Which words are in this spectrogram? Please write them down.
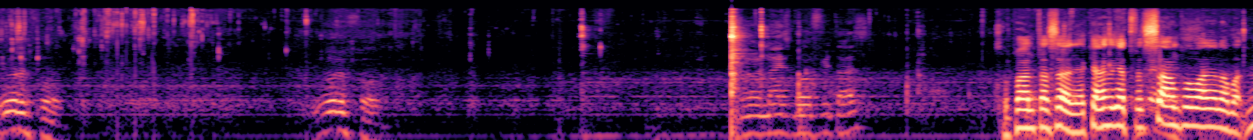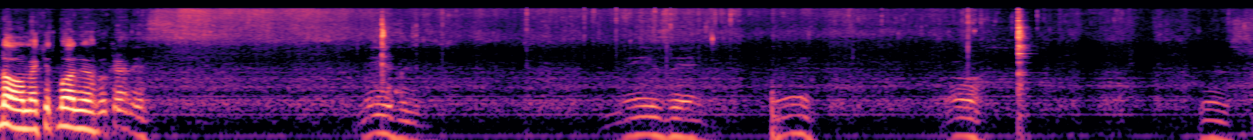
Beautiful. Beautiful. You know, nice bowl fritters. So Pantason, you can't get for sample one, you know, but don't make it burn you. Look at this. Amazing. Amazing. Mm. Oh. Yes.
